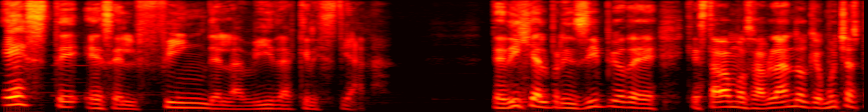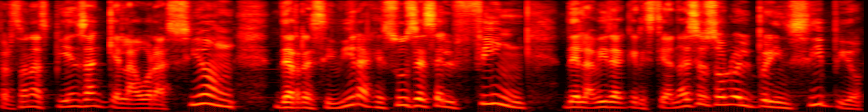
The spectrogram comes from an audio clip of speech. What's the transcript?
Este es el fin de la vida cristiana. Te dije al principio de que estábamos hablando que muchas personas piensan que la oración de recibir a Jesús es el fin de la vida cristiana. Eso es solo el principio.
